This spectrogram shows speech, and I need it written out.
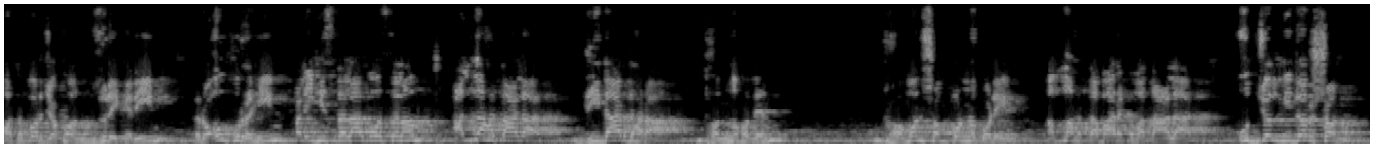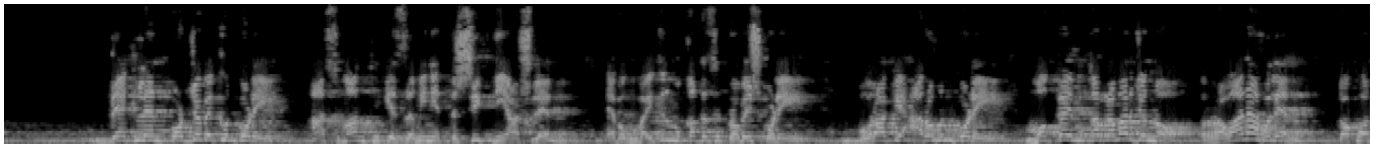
অতঃপর যখন হুজুরে করিম রউফুর রহিম আলিহিসালাম আল্লাহ তাআলার দিদার ধারা ধন্য হলেন, ভ্রমণ সম্পন্ন করে আল্লাহ উজ্জ্বল নিদর্শন দেখলেন, পর্যবেক্ষণ করে আসমান থেকে জমিনে তশরিফ নিয়ে আসলেন এবং বাইতুল মুকাদ্দাসে প্রবেশ করে বোরাকে আরোহণ করে মক্কায় মুকার জন্য রওয়ানা হলেন। তখন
